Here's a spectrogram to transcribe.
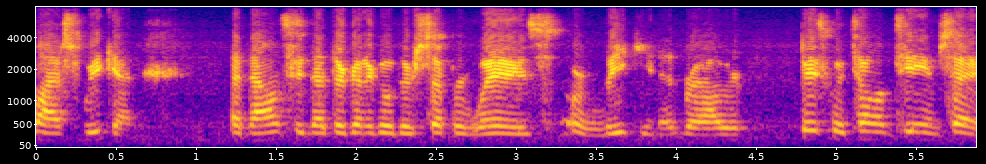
last weekend, announcing that they're going to go their separate ways or leaking it rather, basically telling teams, hey.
